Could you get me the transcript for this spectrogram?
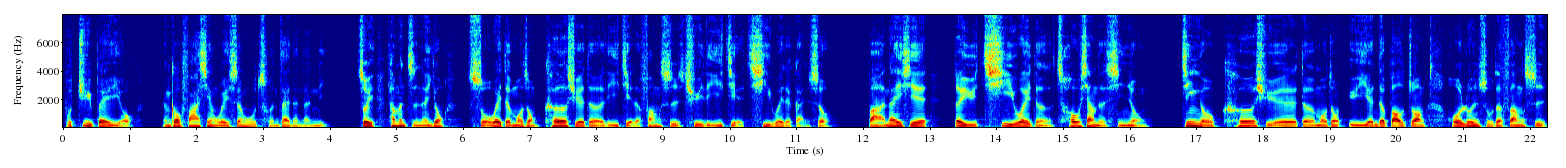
不具备有能够发现微生物存在的能力，所以他们只能用所谓的某种科学的理解的方式去理解气味的感受，把那一些对于气味的抽象的形容，经由科学的某种语言的包装或论述的方式，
